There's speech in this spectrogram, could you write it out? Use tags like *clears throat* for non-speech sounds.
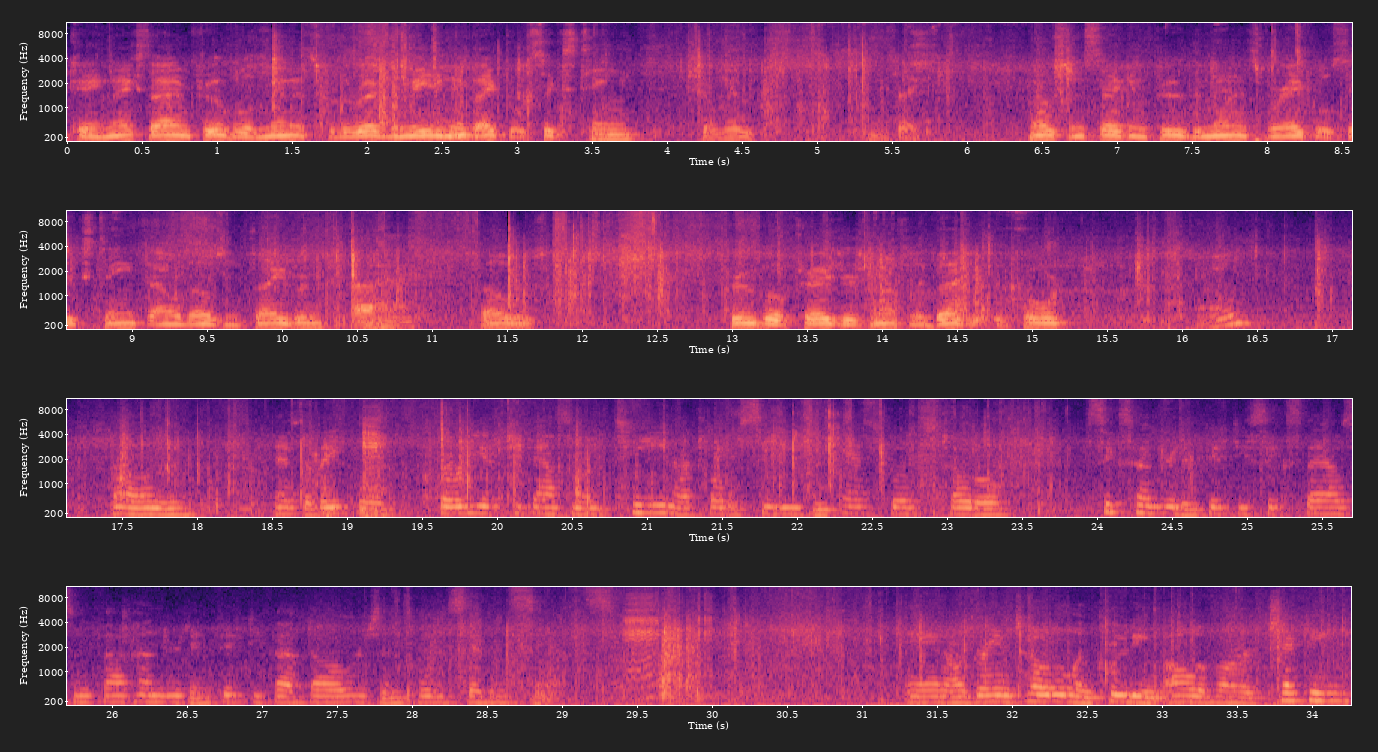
Okay, next item, approval of minutes for the regular meeting of April 16th. So moved. Second. Motion second, approve the minutes for April 16th. All those in favor? Aye. Opposed? Approval of treasurer's monthly budget report. Okay. Um, as of April thirtieth, two thousand eighteen, our total CDs and passbooks total six hundred and fifty-six thousand, five hundred and fifty-five dollars and forty-seven cents. And our grand total, including all of our checking,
